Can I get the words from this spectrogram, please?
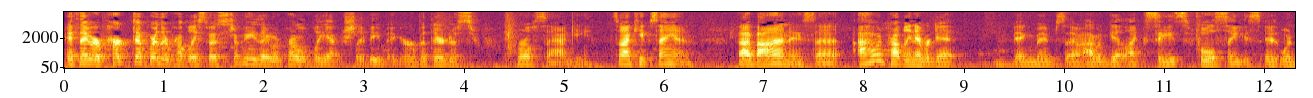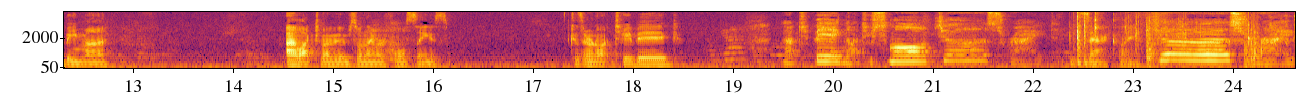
If they were perked up where they're probably supposed to be, they would probably actually be bigger, but they're just real saggy. So I keep saying, if I buy a new set, I would probably never get big boobs though. I would get like C's, full C's. It would be my. I liked my boobs when they were full C's because they're not too big. Not too big, not too small, just right. Exactly. Just right.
